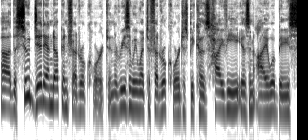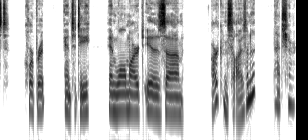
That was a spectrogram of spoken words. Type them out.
Uh, the suit did end up in federal court, and the reason we went to federal court is because Hy-Vee is an Iowa-based corporate entity, and Walmart is um, Arkansas, isn't it? Not sure.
